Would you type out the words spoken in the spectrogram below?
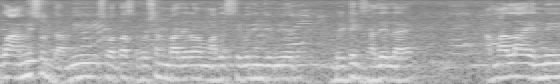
व आम्हीसुद्धा मी स्वतः रोशन बाजीराव माझं सिव्हिल इंजिनियर बेटेक झालेलं आहे. आम्हाला यांनी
